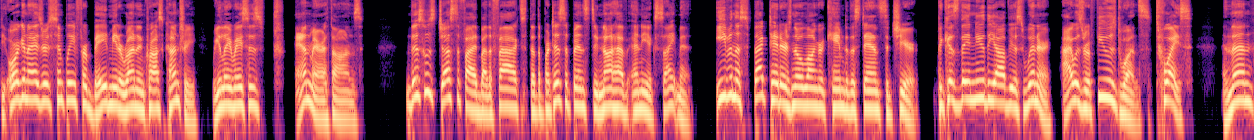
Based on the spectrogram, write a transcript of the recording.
the organizers simply forbade me to run in cross country, relay races, and marathons. This was justified by the fact that the participants do not have any excitement. Even the spectators no longer came to the stands to cheer because they knew the obvious winner. I was refused once, twice, and then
